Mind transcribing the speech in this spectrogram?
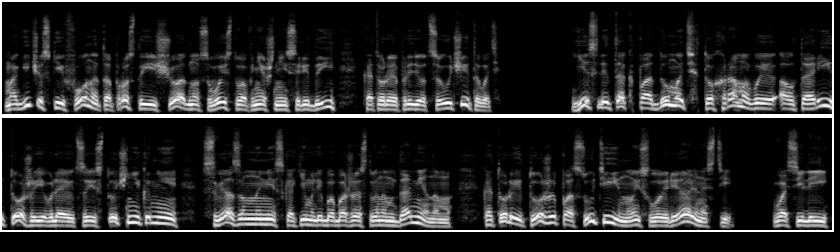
Магический фон – это просто еще одно свойство внешней среды, которое придется учитывать. Если так подумать, то храмовые алтари тоже являются источниками, связанными с каким-либо божественным доменом, который тоже, по сути, иной слой реальности. Василий,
